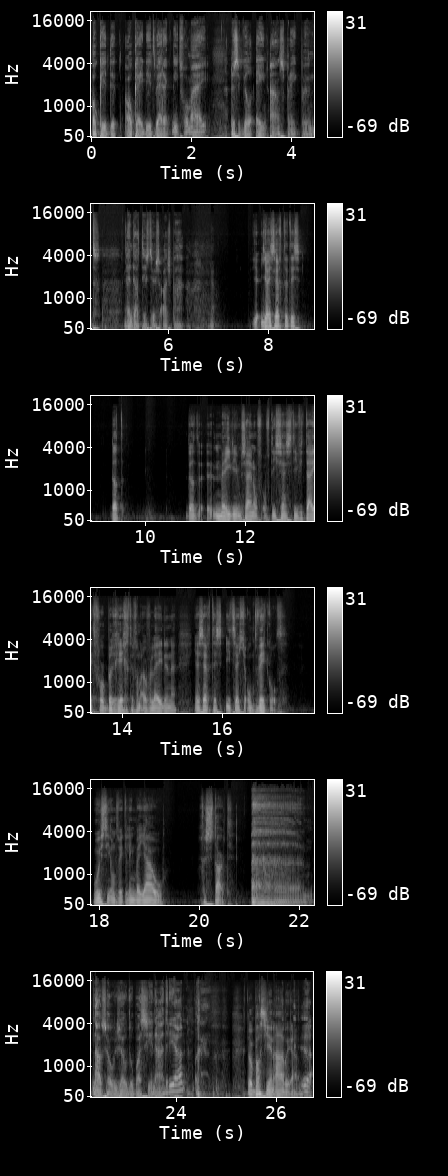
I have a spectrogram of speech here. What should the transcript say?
Oké, dit, oké, dit werkt niet voor mij. Dus ik wil één aanspreekpunt. En dat is dus Aspa. Ja. Jij zegt het is dat, dat eh, medium zijn of, of die sensitiviteit voor berichten van overledenen. Jij zegt het is iets dat je ontwikkelt. Hoe is die ontwikkeling bij jou gestart? Eh, nou, sowieso door Bassie en Adriaan. Door Bassie en Adriaan. Ja.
